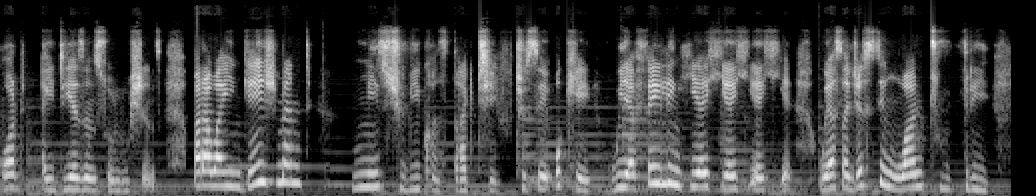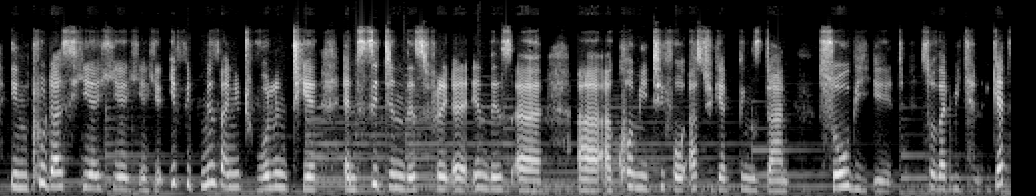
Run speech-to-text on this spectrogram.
got ideas and solutions. But our engagement needs to be constructive to say, okay, we are failing here, here, here, here. We are suggesting one, two, three. Include us here, here, here, here. If it means I need to volunteer and sit in this uh, in this uh, uh, committee for us to get things done, so be it so that we can get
